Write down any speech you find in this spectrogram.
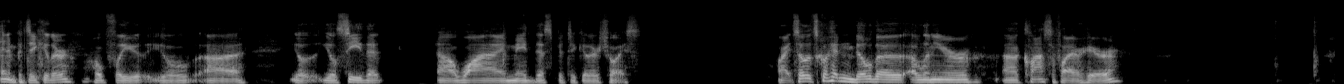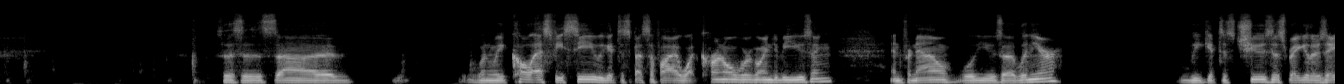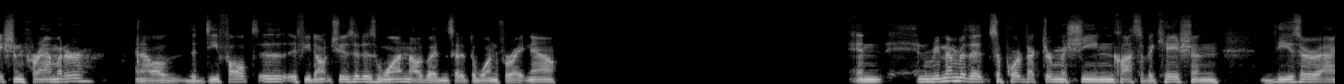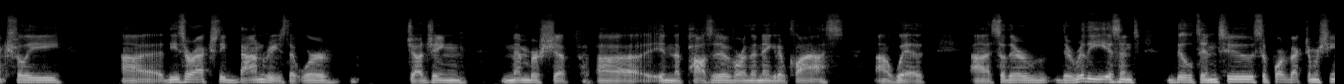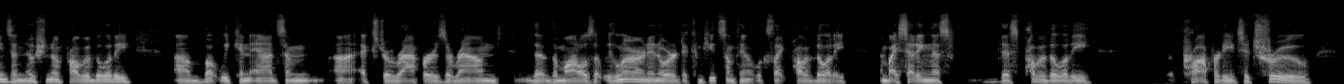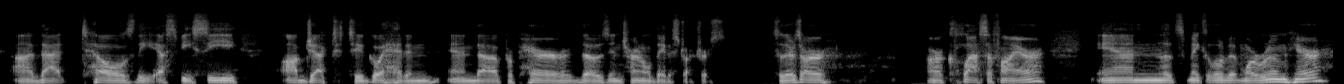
and in particular hopefully you'll uh, you'll you'll see that uh, why I made this particular choice all right so let's go ahead and build a, a linear uh, classifier here so this is uh, when we call SVC, we get to specify what kernel we're going to be using. And for now, we'll use a linear. We get to choose this regularization parameter. And I'll, the default, is, if you don't choose it, is one, I'll go ahead and set it to one for right now. And, and remember that support vector machine classification, these are actually, uh, these are actually boundaries that we're judging membership uh, in the positive or the negative class uh, with. Uh, so there, there really isn't built into support vector machines a notion of probability, um, but we can add some uh, extra wrappers around the, the models that we learn in order to compute something that looks like probability. And by setting this, this probability property to true, uh, that tells the SVC object to go ahead and, and uh, prepare those internal data structures. So there's our, our classifier. And let's make a little bit more room here.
